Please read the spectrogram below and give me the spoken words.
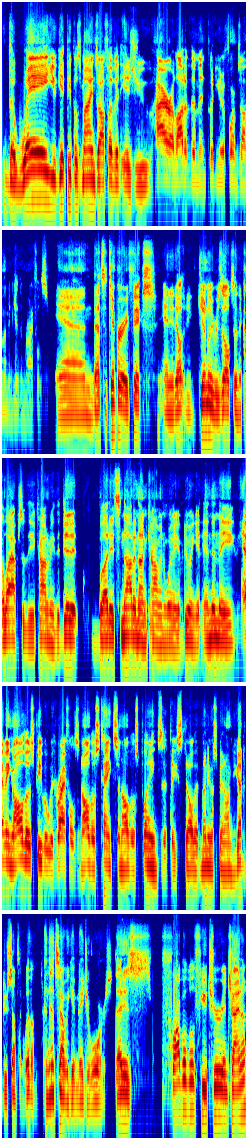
the way you get people's minds off of it is you hire a lot of them and put uniforms on them and give them rifles. And that's a temporary fix, and it generally results in the collapse of the economy that did it but it's not an uncommon way of doing it. And then they having all those people with rifles and all those tanks and all those planes that they all that money was spent on, you got to do something with them. And that's how we get major wars. That is probable future in China.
